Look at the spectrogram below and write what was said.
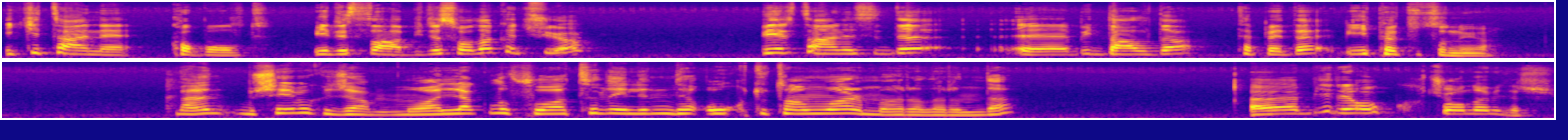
iki tane kobold. Biri sağa biri sola kaçıyor. Bir tanesi de e, bir dalda tepede bir ipe tutunuyor. Ben bu şeye bakacağım. Muallaklı Fuat'ın elinde ok tutan var mı aralarında? Ee, biri okçu olabilir.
